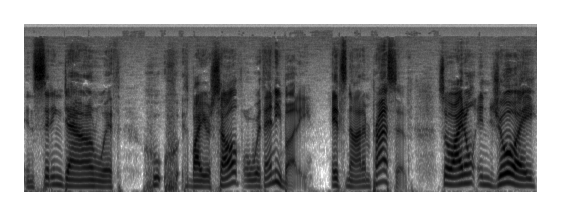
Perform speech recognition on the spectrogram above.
in sitting down with who by yourself or with anybody. It's not impressive. So I don't enjoy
